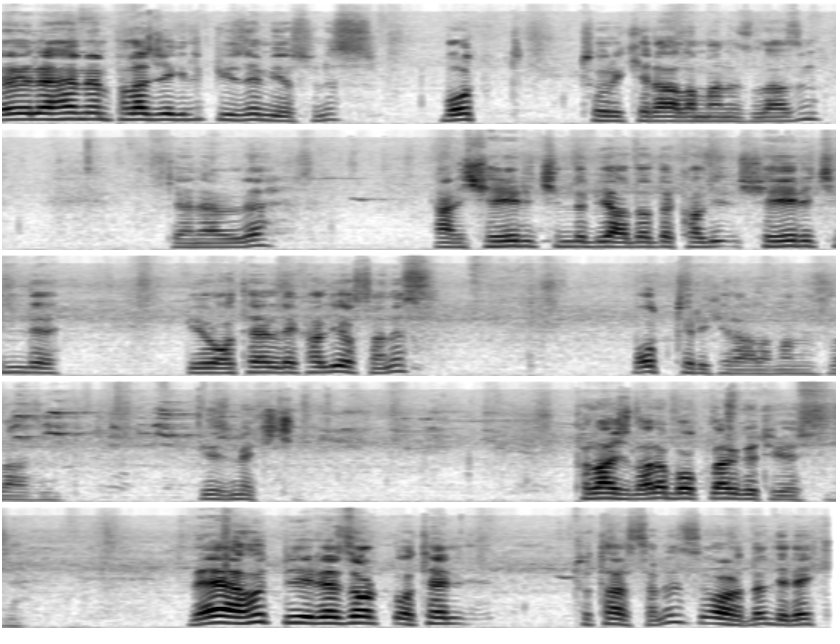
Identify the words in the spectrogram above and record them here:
öyle hemen plaja gidip yüzemiyorsunuz. Bot turu kiralamanız lazım. Genelde. Yani şehir içinde bir adada kalıyor, şehir içinde bir otelde kalıyorsanız bot turu kiralamanız lazım. Yüzmek için. Plajlara botlar götürüyor sizi. Veyahut bir resort otel tutarsanız orada direkt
